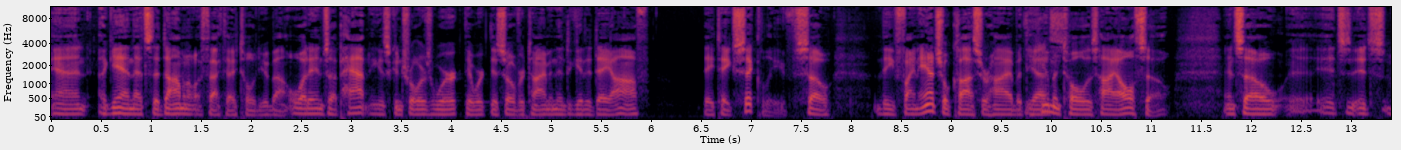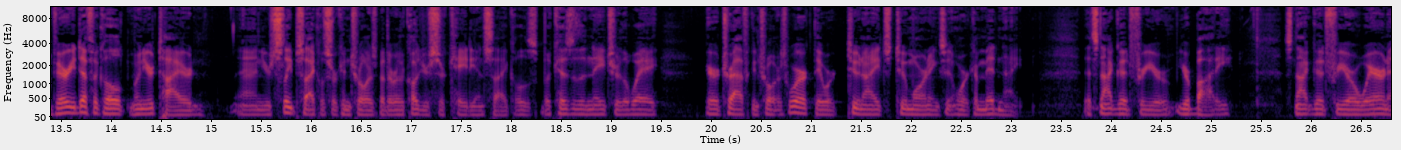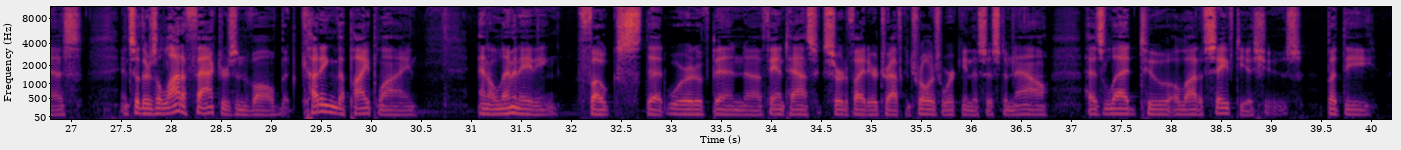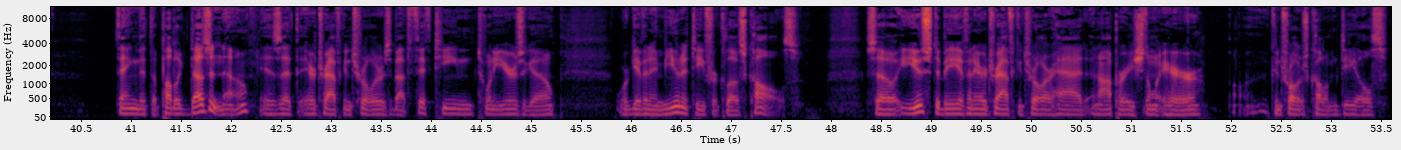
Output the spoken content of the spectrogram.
And again, that's the domino effect I told you about. What ends up happening is controllers work, they work this overtime, and then to get a day off, they take sick leave. So the financial costs are high, but the yes. human toll is high also. And so uh, it's it's very difficult when you're tired and your sleep cycles for controllers, but they're called your circadian cycles because of the nature of the way air traffic controllers work. They work two nights, two mornings, and work a midnight. That's not good for your, your body. It's not good for your awareness. And so there's a lot of factors involved, but cutting the pipeline and eliminating folks that would have been uh, fantastic certified air traffic controllers working the system now has led to a lot of safety issues. But the thing that the public doesn't know is that the air traffic controllers about 15, 20 years ago were given immunity for close calls. So it used to be if an air traffic controller had an operational error, controllers call them deals.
